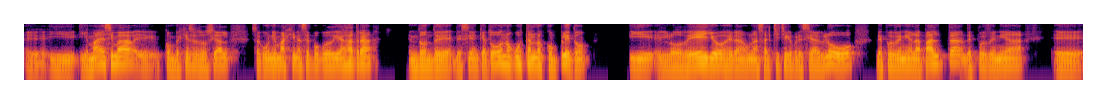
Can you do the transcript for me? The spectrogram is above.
y, y, más encima, Convergencia Social sacó una imagen hace pocos días atrás en donde decían que a todos nos gustan los completos, y lo de ellos era una salchicha que parecía globo, después venía la palta, después venía eh,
